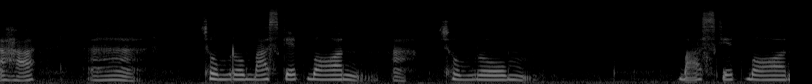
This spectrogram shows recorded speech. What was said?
นะคะอ่าชมรมบาสเกตบอลอะชมรมบาสเกตบอล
